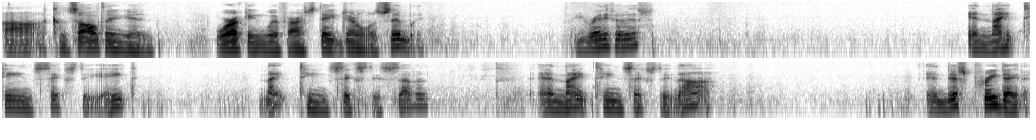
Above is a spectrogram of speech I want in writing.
uh, consulting and working with our state General Assembly. Are you ready for this? In 1968, 1967, and 1969. And this predated,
